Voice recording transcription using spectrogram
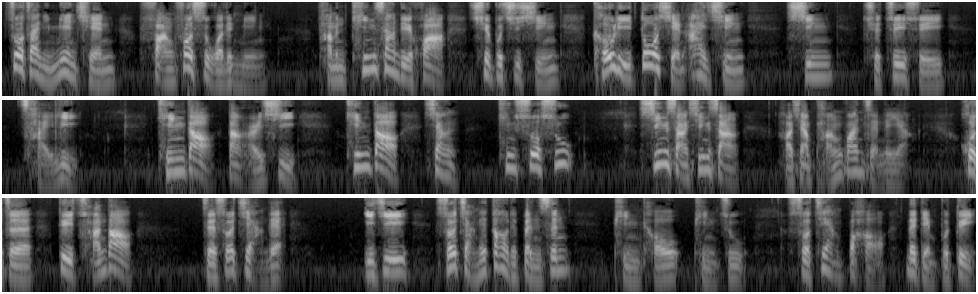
坐在你面前，仿佛是我的民。他们听上帝的话，却不去行，口里多显爱情，心却追随财力。听到当儿戏。听到像听说书，欣赏欣赏，好像旁观者那样，或者对传道则所讲的，以及所讲的道的本身品头品足，说这样不好，那点不对，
